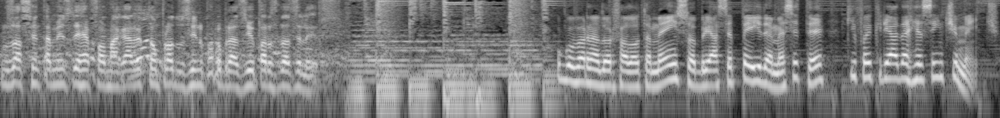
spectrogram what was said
nos assentamentos de reforma agrária estão produzindo para o Brasil e para os brasileiros. O governador falou também sobre a CPI do MST, que foi criada recentemente.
